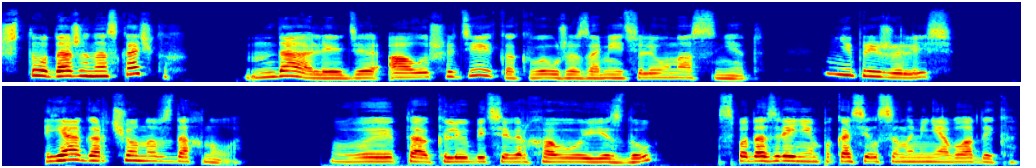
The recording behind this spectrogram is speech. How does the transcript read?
Что, даже на скачках? Да, леди, а лошадей, как вы уже заметили, у нас нет. Не прижились. Я огорченно вздохнула. Вы так любите верховую езду? С подозрением покосился на меня владыка.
